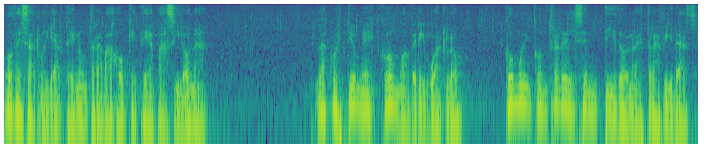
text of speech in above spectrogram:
o desarrollarte en un trabajo que te apasiona. La cuestión es cómo averiguarlo, cómo encontrar el sentido en nuestras vidas.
